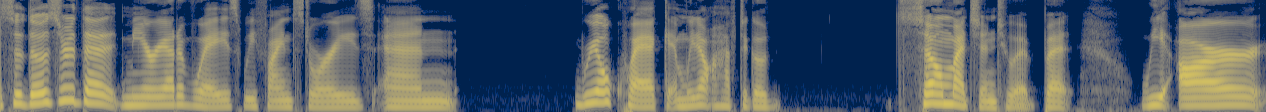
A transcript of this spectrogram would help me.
So those are the myriad of ways we find stories and real quick and we don't have to go so much into it, but we are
